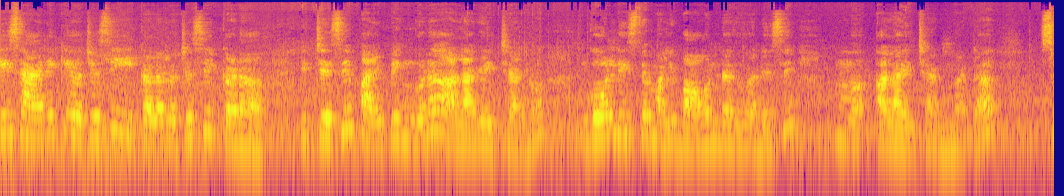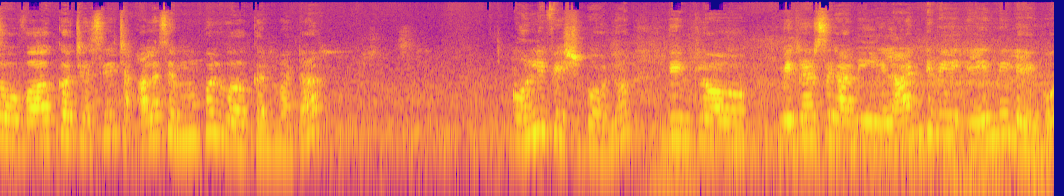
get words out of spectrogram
ఈ శారీకి వచ్చేసి ఈ కలర్ వచ్చేసి ఇక్కడ ఇచ్చేసి పైపింగ్ కూడా అలాగే ఇచ్చాను. గోల్డ్ ఇస్తే మళ్ళీ బాగుండదు అనేసి అలా ఇచ్చాను అనమాట సో వర్క్ వచ్చేసి చాలా సింపుల్ వర్క్ అనమాట ఓన్లీ ఫిష్ బోన్ దీంట్లో మిర్రర్స్ కానీ ఎలాంటివి ఏమీ లేవు.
